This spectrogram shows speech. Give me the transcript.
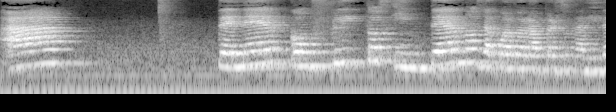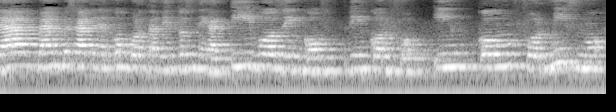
a tener conflictos internos de acuerdo a la personalidad, va a empezar a tener comportamientos negativos, de, inconformismo,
